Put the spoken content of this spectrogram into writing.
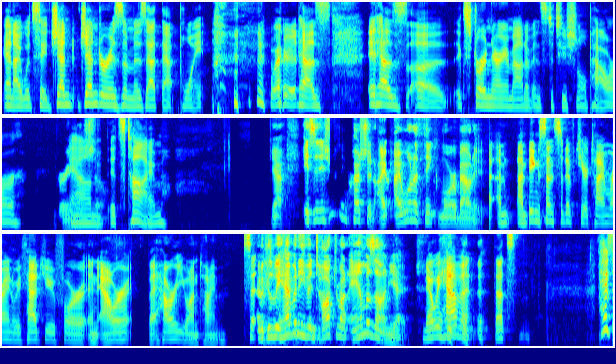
And I would say gen- genderism is at that point where it has it has a extraordinary amount of institutional power, very much and so it's time. yeah it's an interesting question i, I want to think more about it I'm I'm being sensitive to your time, Ryan. We've had you for an hour, but how are you on time? So, because we haven't even talked about amazon yet no, we haven't. That's Has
